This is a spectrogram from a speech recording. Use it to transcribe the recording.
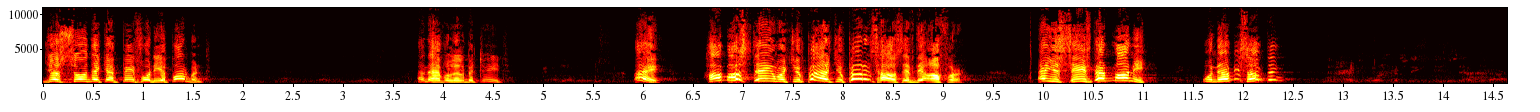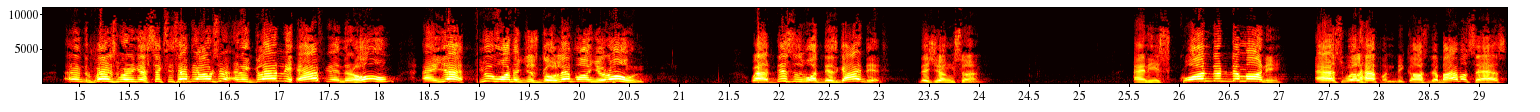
just so they can pay for the apartment. And they have a little bit to eat. Hey, how about staying with your parents, your parents' house if they offer? And you save that money. Wouldn't that be something? And the parents working at 60, 70 hours, and they gladly have you in their home, and yet you want to just go live on your own. Well, this is what this guy did, this young son. And he squandered the money, as will happen, because the Bible says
